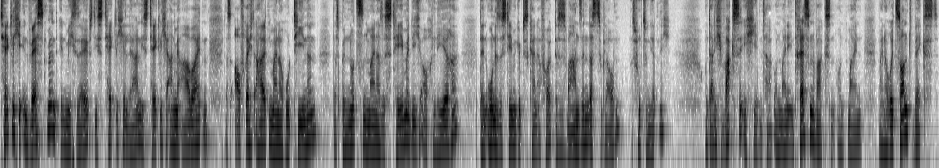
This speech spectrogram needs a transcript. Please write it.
tägliche Investment in mich selbst, dieses tägliche Lernen, dieses tägliche an mir arbeiten, das Aufrechterhalten meiner Routinen, das Benutzen meiner Systeme, die ich auch lehre. Denn ohne Systeme gibt es keinen Erfolg. Das ist Wahnsinn, das zu glauben. Das funktioniert nicht. Und dadurch wachse ich jeden Tag und meine Interessen wachsen und mein, mein Horizont wächst,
